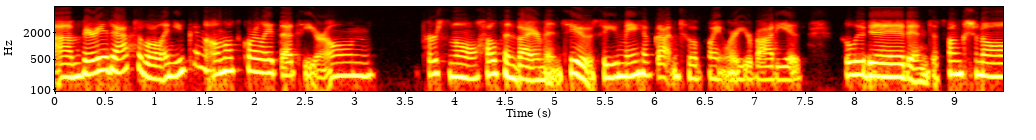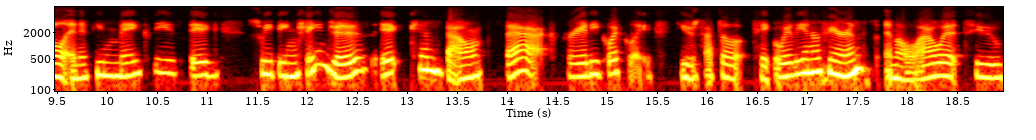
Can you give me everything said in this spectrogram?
um, very adaptable, and you can almost correlate that to your own personal health environment too. So you may have gotten to a point where your body is polluted and dysfunctional, and if you make these big sweeping changes, it can bounce back pretty quickly. You just have to take away the interference and allow it to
